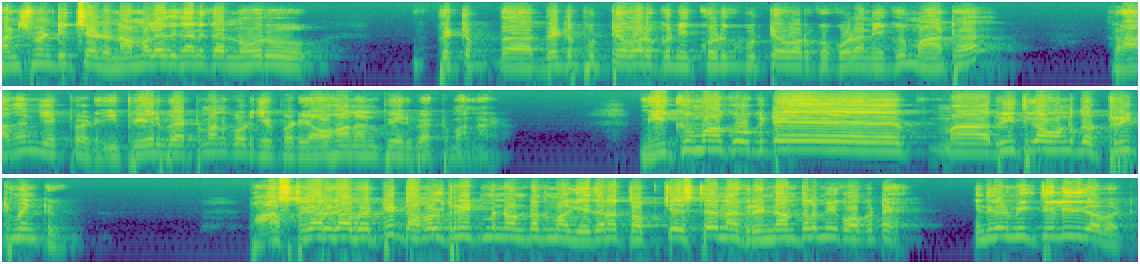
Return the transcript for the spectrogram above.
పనిష్మెంట్ ఇచ్చాడు. నమ్మలేదు కనుక నోరు పెట్ట బిడ్డ పుట్టే వరకు నీ కొడుకు పుట్టే వరకు కూడా నీకు మాట రాదని చెప్పాడు. ఈ పేరు పెట్టమని కూడా చెప్పాడు. యోహాన్ అని పేరు పెట్టమన్నాడు. మీకు మాకు ఒకటే మా రీతిగా ఉండదు ట్రీట్మెంట్ పాస్టర్ గారు కాబట్టి డబుల్ ట్రీట్మెంట్ ఉంటుంది. మాకు ఏదైనా తప్పు చేస్తే నాకు రెండంతలు మీకు ఒకటే. ఎందుకంటే మీకు తెలియదు కాబట్టి.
